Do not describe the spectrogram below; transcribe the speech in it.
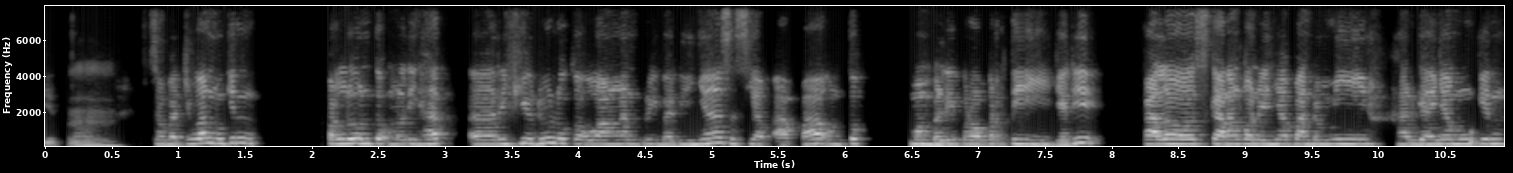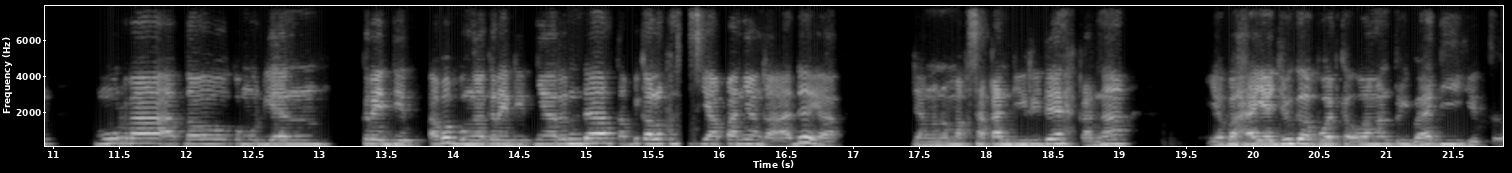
gitu. Hmm. Sobat cuan mungkin perlu untuk melihat eh, review dulu keuangan pribadinya sesiap apa untuk membeli properti. Jadi kalau sekarang kondisinya pandemi, harganya mungkin murah atau kemudian kredit apa bunga kreditnya rendah, tapi kalau kesiapannya nggak ada ya jangan memaksakan diri deh karena ya bahaya juga buat keuangan pribadi gitu.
